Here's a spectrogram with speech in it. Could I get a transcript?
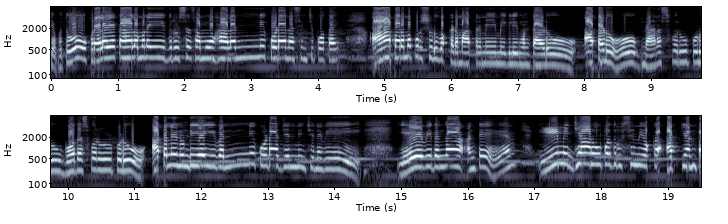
చెబుతూ ప్రళయకాలమున ఈ దృశ్య సమూహాలన్నీ కూడా నశించిపోతాయి. ఆ పరమ పురుషుడు ఒక్కడ మాత్రమే మిగిలి ఉంటాడు. అతడు జ్ఞానస్వరూపుడు బోధస్వరూపుడు అతని నుండి ఇవన్నీ కూడా జన్మించినవి. ఏ విధంగా అంటే ఈ మిథ్యారూప దృశ్యం యొక్క అత్యంత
